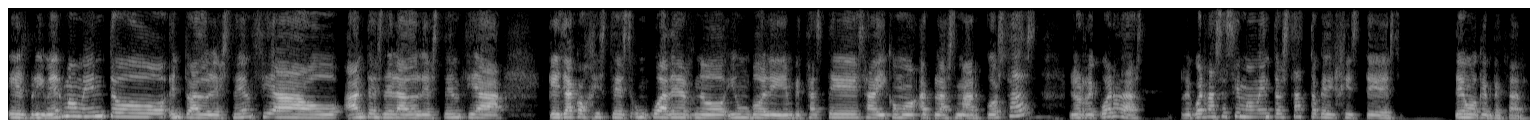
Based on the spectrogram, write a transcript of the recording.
el primer momento en tu adolescencia o antes de la adolescencia que ya cogiste un cuaderno y un boli y empezaste ahí como a plasmar cosas, ¿lo recuerdas? ¿Recuerdas ese momento exacto que dijiste, tengo que empezar?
